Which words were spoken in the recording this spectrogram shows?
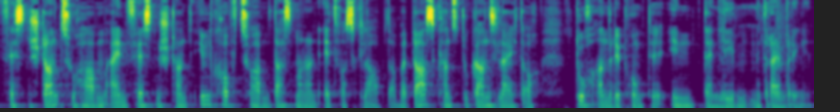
festen Stand zu haben, einen festen Stand im Kopf zu haben, dass man an etwas glaubt. Aber das kannst du ganz leicht auch durch andere Punkte in dein Leben mit reinbringen.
